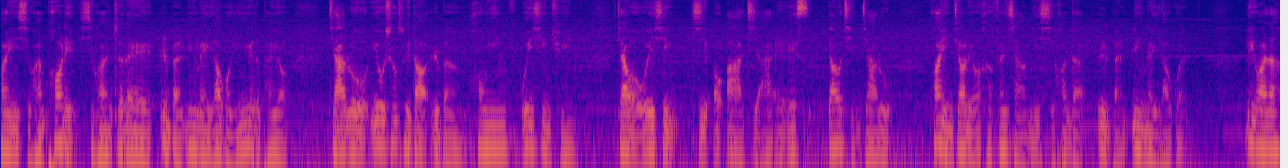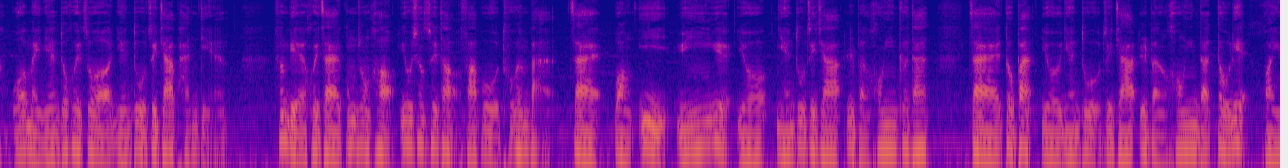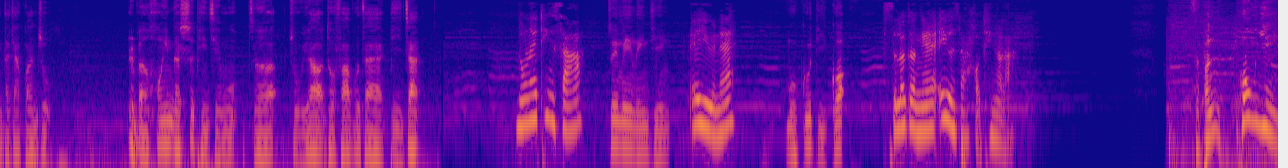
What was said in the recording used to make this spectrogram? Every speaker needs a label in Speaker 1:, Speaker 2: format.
Speaker 1: 欢迎喜欢 Polly、喜欢这类日本另类摇滚音乐的朋友加入优声隧道日本轰音微信群，加我微信 g o r g i a s，邀请加入，欢迎交流和分享你喜欢的日本另类摇滚。另外呢，我每年都会做年度最佳盘点，分别会在公众号优声隧道发布图文版，在网易云音乐有年度最佳日本轰音歌单。在豆瓣有年度最佳日本轰音的豆列，欢迎大家关注。日本轰音的视频节目则主要都发布在 B 站。
Speaker 2: 侬来听啥？
Speaker 1: 追名临近，
Speaker 2: 还有呢？
Speaker 1: 蘑菇帝国。
Speaker 2: 除了搿眼，还有啥好听的啦？
Speaker 1: 日本轰音。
